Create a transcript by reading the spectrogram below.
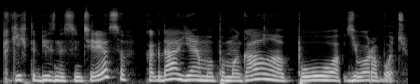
каких-то бизнес-интересов, когда я ему помогала по его работе.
